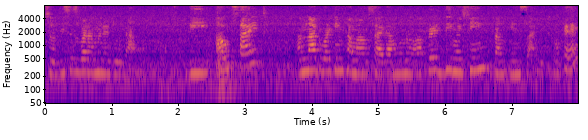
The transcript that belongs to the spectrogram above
So this is what I'm going to do now. The outside, I'm not working from outside. I'm going to operate the machine from inside, okay?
